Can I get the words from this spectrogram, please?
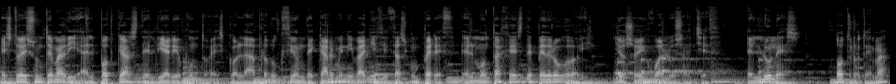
Esto es Un Tema Día, el podcast del diario.es, con la producción de Carmen Ibáñez y Zascun Pérez. El montaje es de Pedro Godoy. Yo soy Juan Luis Sánchez. El lunes, otro tema.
